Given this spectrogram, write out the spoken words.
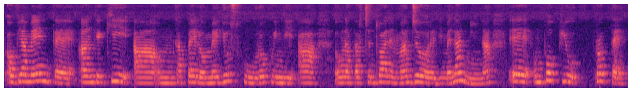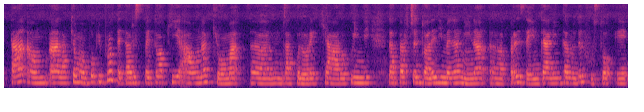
ovviamente anche chi ha un capello medio scuro, quindi ha una percentuale maggiore di melanina è un po' più protetta, ha, un, ha, la chioma un po' più protetta rispetto a chi ha una chioma eh, dal colore chiaro, quindi la percentuale di melanina eh, presente all'interno del fusto è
